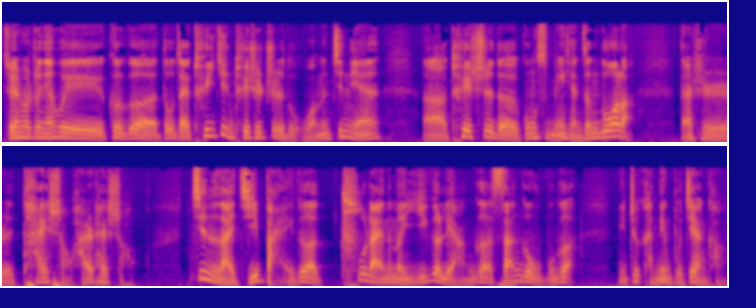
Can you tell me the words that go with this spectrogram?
虽然说证监会各个都在推进退市制度，我们今年。啊，退市的公司明显增多了，但是太少还是太少。进来几百个，出来那么一个、两个、三个、五个，你这肯定不健康。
